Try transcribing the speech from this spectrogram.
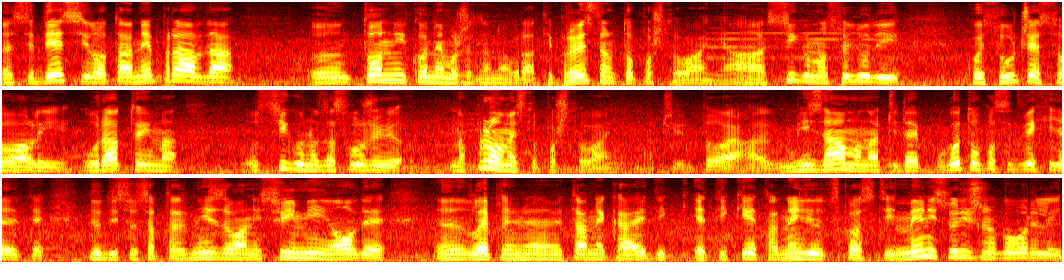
e, se desilo, ta nepravda, e, to niko ne može da navrati. Prvenstveno to poštovanje. A sigurno su ljudi koji su učestvovali u ratovima, sigurno zaslužuju na prvo mesto poštovanje. Znači, to je, a mi znamo znači, da je pogotovo posle 2000-te ljudi su satanizovani, svi mi ovde e, lepljena je ta neka etiketa neljudskosti. Meni su lično govorili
